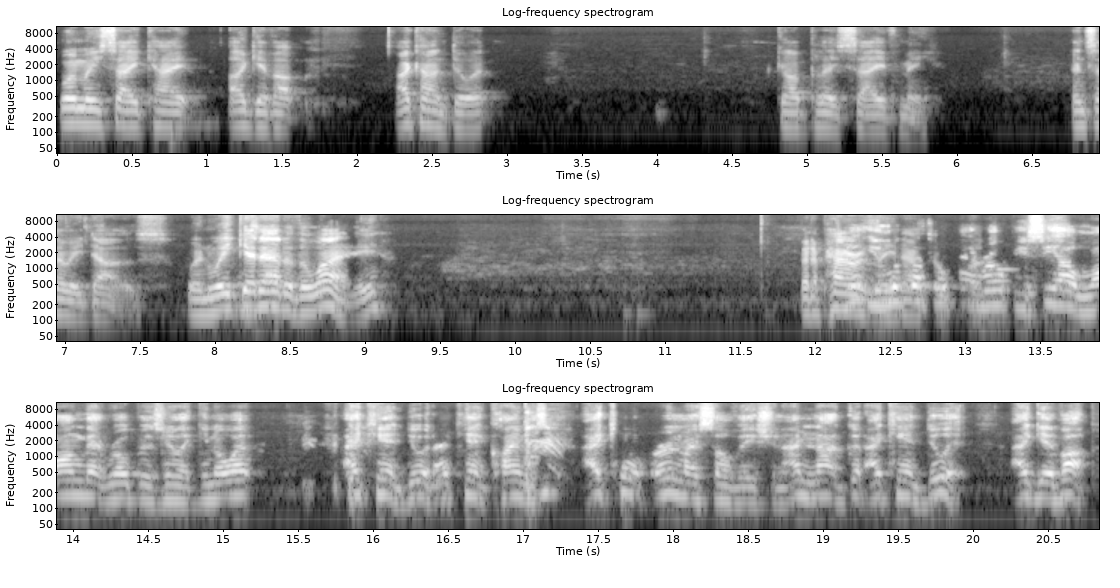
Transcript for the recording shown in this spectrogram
When we say, Kate, I give up. I can't do it. God, please save me. And so he does. When we get out of the way, but apparently you look up at that rope, you see how long that rope is. And you're like, you know what? I can't do it. I can't climb this. I can't earn my salvation. I'm not good. I can't do it. I give up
